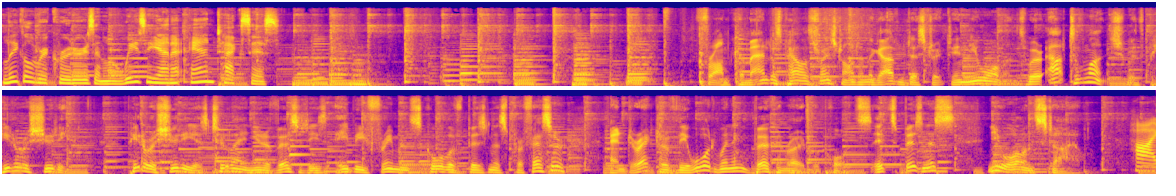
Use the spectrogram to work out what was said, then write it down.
legal recruiters in Louisiana and Texas. From Commander's Palace Restaurant in the Garden District in New Orleans, we're out to lunch with Peter Ricchiuti. Peter Ricchiuti is Tulane University's A.B. Freeman School of Business professor and director of the award winning Burkenroad Reports. It's business, New Orleans style. Hi,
